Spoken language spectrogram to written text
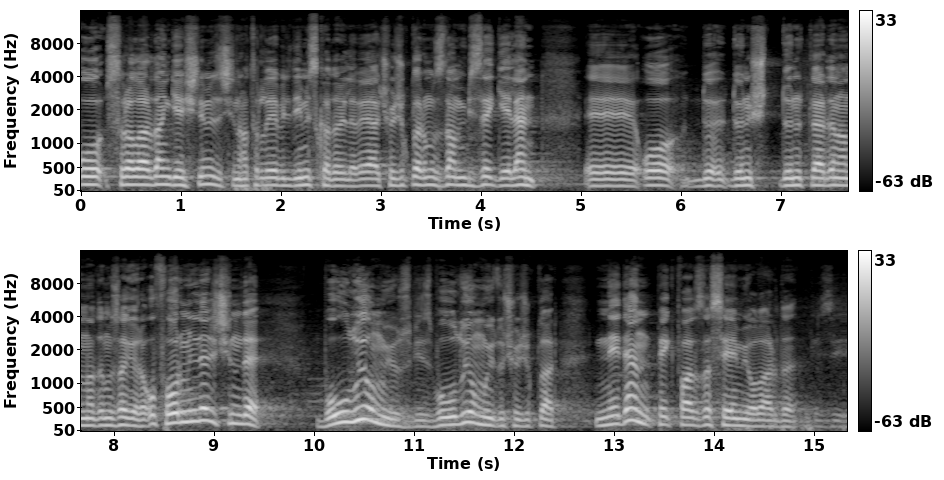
o sıralardan geçtiğimiz için hatırlayabildiğimiz kadarıyla veya çocuklarımızdan bize gelen e, o dö- dönüş dönütlerden anladığımıza göre o formüller içinde boğuluyor muyuz biz? Boğuluyor muydu çocuklar? Neden pek fazla sevmiyorlardı fiziği?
